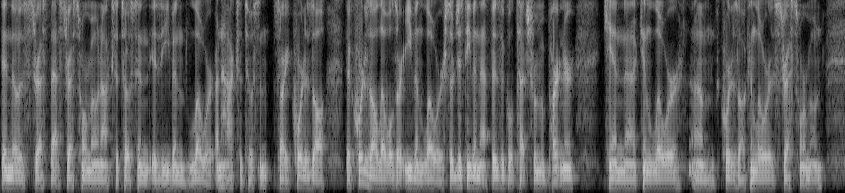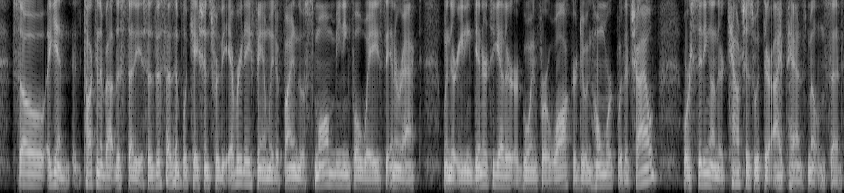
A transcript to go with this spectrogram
then those stress that stress hormone oxytocin is even lower. An oxytocin, sorry, cortisol. The cortisol levels are even lower. So just even that physical touch from a partner can uh, can lower um, cortisol, can lower the stress hormone. So, again, talking about this study, it says this has implications for the everyday family to find those small, meaningful ways to interact when they're eating dinner together, or going for a walk, or doing homework with a child, or sitting on their couches with their iPads, Melton said.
